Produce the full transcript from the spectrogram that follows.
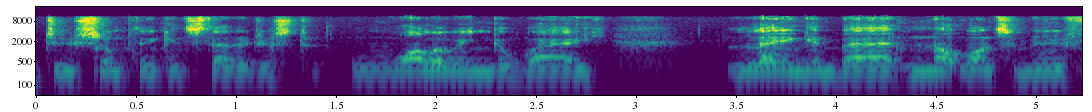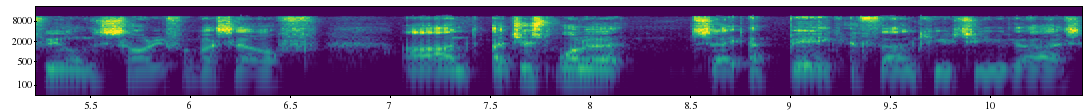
do something instead of just wallowing away, laying in bed, not wanting to move, feeling sorry for myself. And I just want to say a big thank you to you guys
